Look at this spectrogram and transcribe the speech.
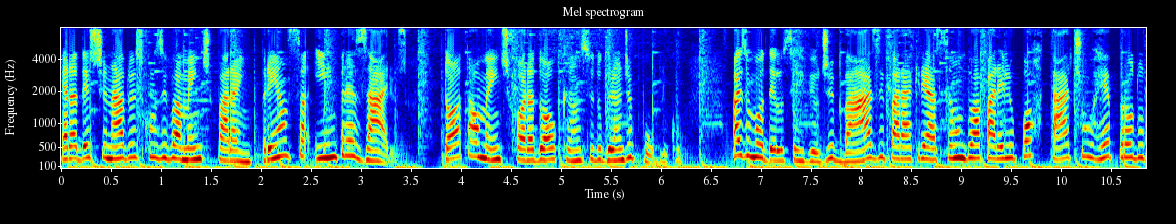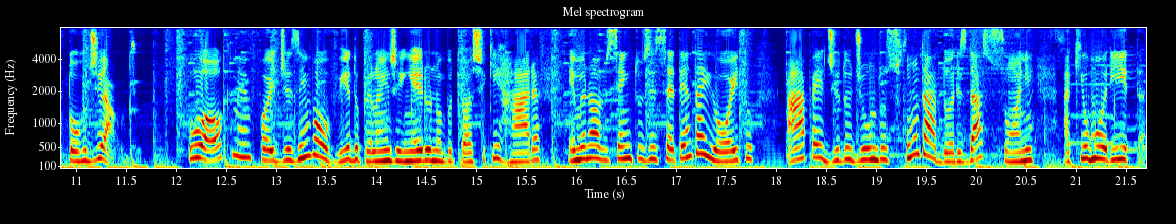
era destinado exclusivamente para a imprensa e empresários, totalmente fora do alcance do grande público. Mas o modelo serviu de base para a criação do aparelho portátil reprodutor de áudio. O Walkman foi desenvolvido pelo engenheiro Nobutoshi Kihara em 1978 a pedido de um dos fundadores da Sony, Akio Morita,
